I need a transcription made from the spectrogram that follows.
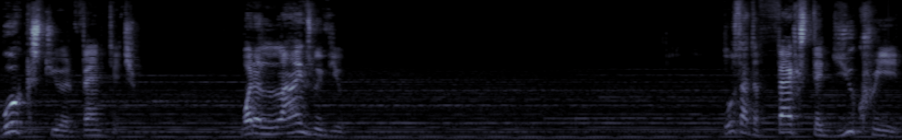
works to your advantage, what aligns with you. Those are the facts that you create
